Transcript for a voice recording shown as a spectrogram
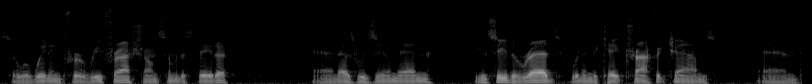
so we're waiting for a refresh on some of this data. And as we zoom in, you can see the red would indicate traffic jams, and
